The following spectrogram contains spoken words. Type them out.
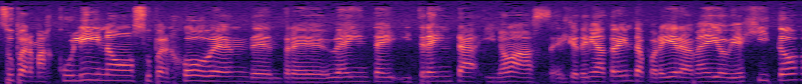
súper masculino, súper joven, de entre 20 y 30 y no más. El que tenía 30 por ahí era medio viejito.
